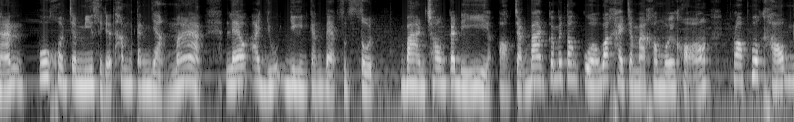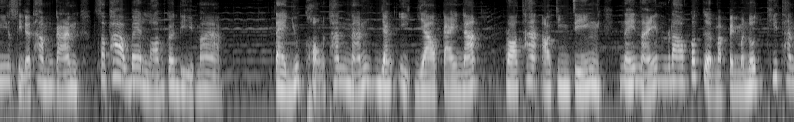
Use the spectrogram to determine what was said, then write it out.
นั้นผู้คนจะมีศีลธรรมกันอย่างมาก แล้วอายุยืนกันแบบสุดๆ บ้านช่องก็ดี ออกจากบ้านก็ไม่ต้องกลัวว่าใครจะมาขโมยของ เพราะพวกเขามีศีลธรรมกัน สภาพแวดล้อมก็ดีมาก แต่ยุคของท่านนั้นยังอีกยาวไกลนัก เพราะถ้าเอาจริงๆ ไหนๆเราก็เกิดมาเป็นมนุษย์ที่ทัน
